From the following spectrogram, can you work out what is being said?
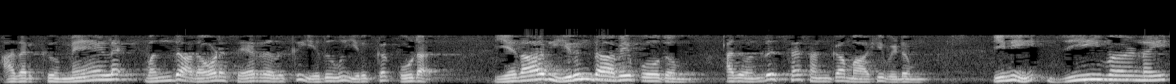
அதற்கு மேல வந்து அதோட சேர்றதுக்கு எதுவும் இருக்கக்கூடாது. ஏதாவது இருந்தாவே போதும். அது வந்து சசங்கமாகி விடும் இனி ஜீவனை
